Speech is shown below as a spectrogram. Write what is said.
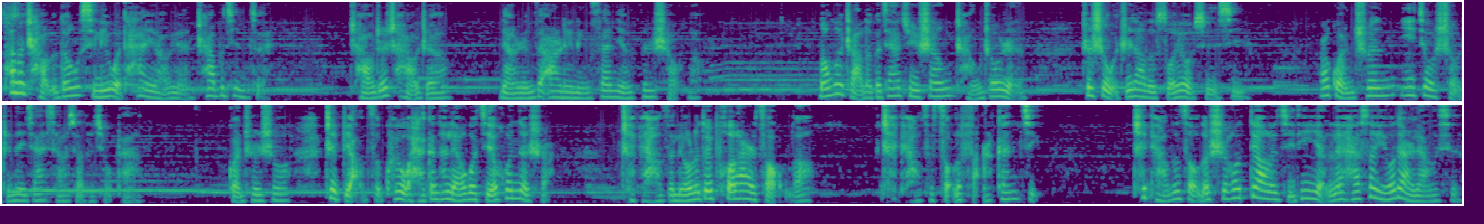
他们吵的东西离我太遥远，插不进嘴。吵着吵着，两人在二零零三年分手了。毛毛找了个家具商，常州人，这是我知道的所有讯息。而管春依旧守着那家小小的酒吧。管春说：“这婊子，亏我还跟他聊过结婚的事儿。这婊子留了堆破烂走了。这婊子走了反而干净。这婊子走的时候掉了几滴眼泪，还算有点良心。”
